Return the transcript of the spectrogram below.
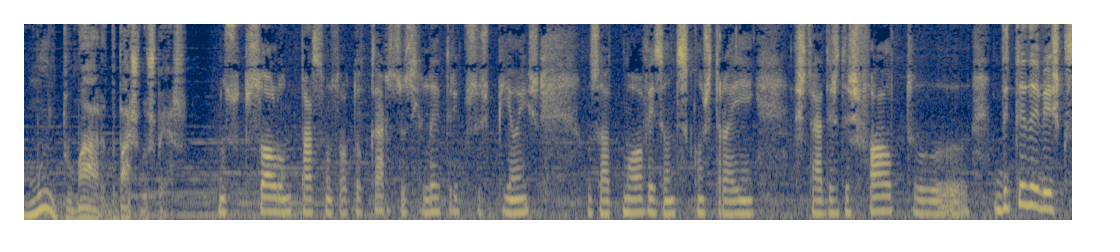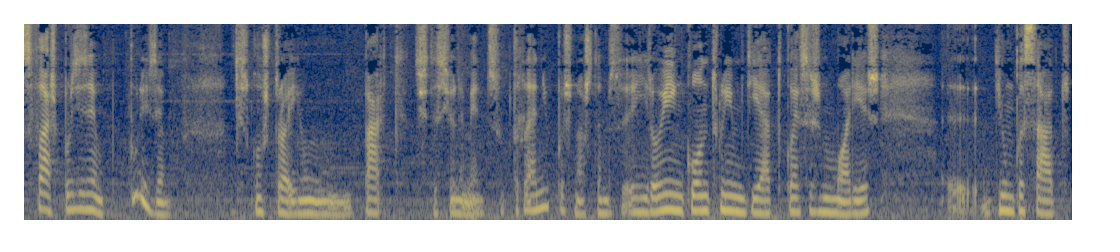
muito mar debaixo dos pés no subsolo onde passam os autocarros, os elétricos, os peões, os automóveis, onde se constroem estradas de asfalto. De cada vez que se faz, por exemplo, por exemplo, que se constrói um parque de estacionamento subterrâneo, pois nós estamos a ir ao encontro imediato com essas memórias eh, de um passado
